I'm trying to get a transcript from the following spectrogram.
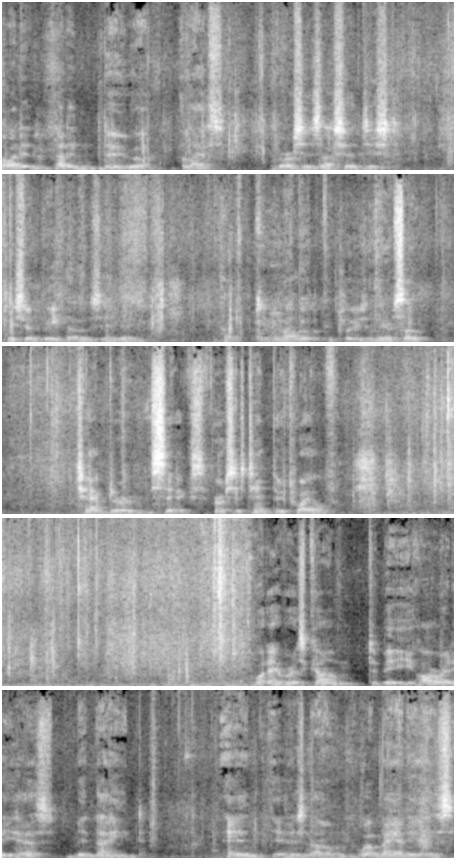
Oh, I didn't, I didn't do uh, the last verses. I should just, we should read those and then I'll give you my little conclusion there. So, chapter 6, verses 10 through 12. whatever has come to be already has been named, and it is known what man is,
